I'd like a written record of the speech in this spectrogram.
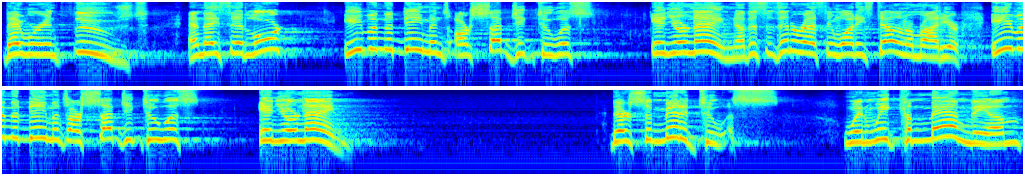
they were enthused, and they said, Lord, even the demons are subject to us in your name. Now, this is interesting what he's telling them right here. Even the demons are subject to us in your name. They're submitted to us. When we command them,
